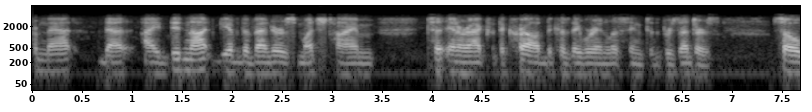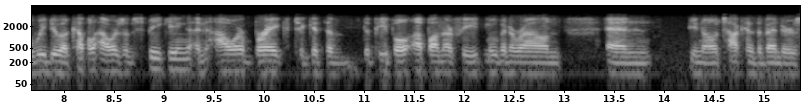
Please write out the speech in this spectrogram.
from that. That I did not give the vendors much time to interact with the crowd because they were in listening to the presenters. So we do a couple hours of speaking, an hour break to get the the people up on their feet, moving around, and you know talking to the vendors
